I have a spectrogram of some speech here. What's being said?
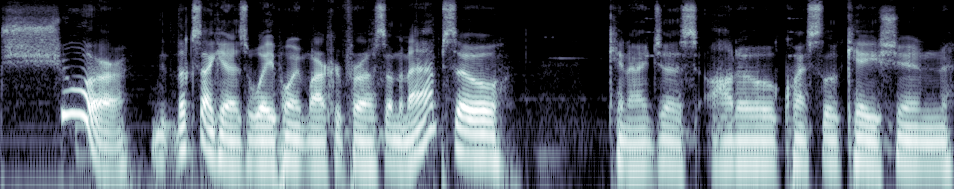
Sure. It looks like it has a waypoint marker for us on the map, so can I just auto quest location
